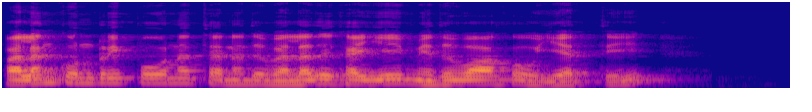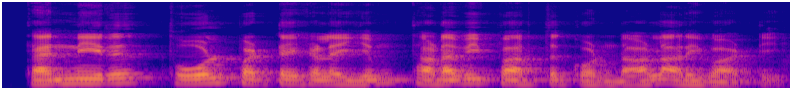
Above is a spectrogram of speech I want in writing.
பலங்குன்றி போன தனது வலது கையை மெதுவாக உயர்த்தி தன்னிரு தோள்பட்டைகளையும் தடவி பார்த்து கொண்டாள் அறிவாட்டி.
